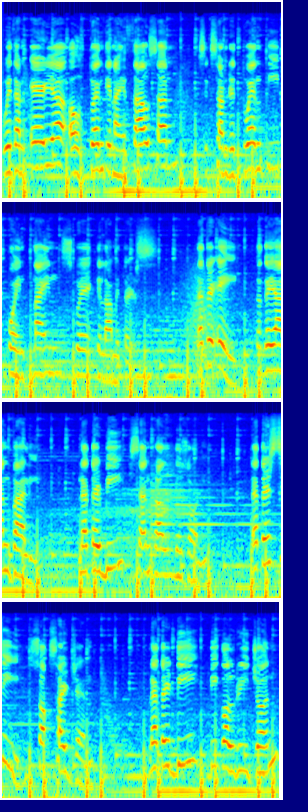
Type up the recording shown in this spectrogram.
with an area of 29,620.9 square kilometers? Letter A, Cagayan Valley. Letter B, Central Luzon. Letter C, Soxargen. Letter D, Bicol Region.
